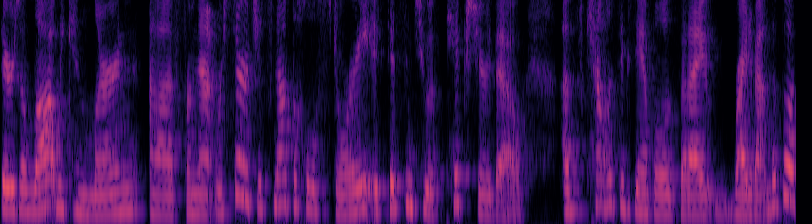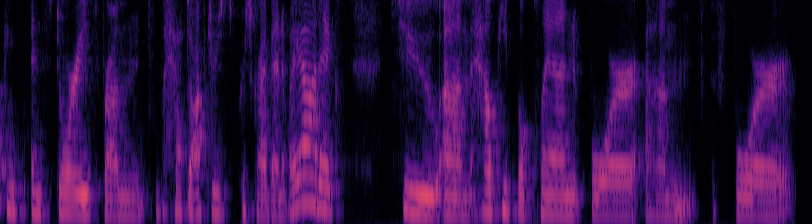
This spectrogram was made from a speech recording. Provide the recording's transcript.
there's a lot we can learn uh, from that research. It's not the whole story. It fits into a picture, though, of countless examples that I write about in the book and, and stories from how doctors prescribe antibiotics to um, how people plan for um, for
